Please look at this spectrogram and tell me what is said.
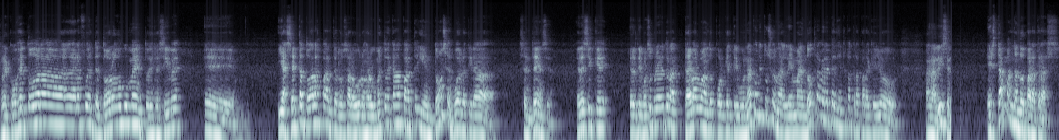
recoge toda la, la fuente, todos los documentos y recibe y acepta todas las partes, los, los argumentos de cada parte y entonces vuelve a tirar sentencia. Es decir que el Tribunal Superior Electoral está evaluando porque el Tribunal Constitucional le mandó otra vez el expediente para atrás para que ellos analicen. Están mandando para atrás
